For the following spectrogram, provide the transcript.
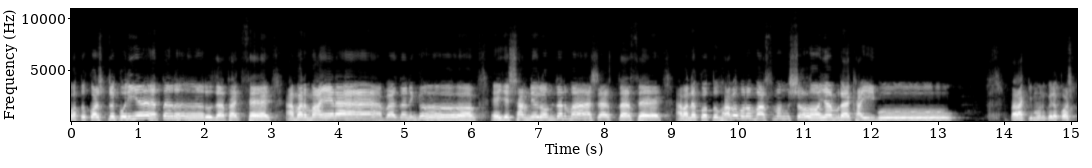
কত কষ্ট করিয়া তারা রোজা থাকছে। আমার মায়েরা, বাজান গো এই যে সামনে রমজান মাস আসতেছে, আমার কত ভালো ভালো মাছ মাংস আমরা খাইব। তারা কি মন করে কষ্ট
